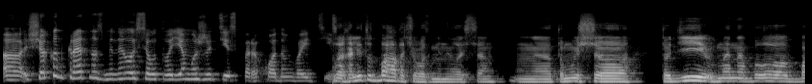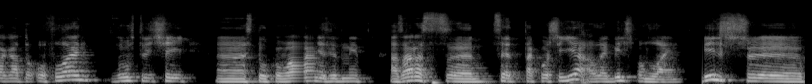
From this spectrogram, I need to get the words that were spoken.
А, що конкретно змінилося у твоєму житті з переходом в ІТ? Взагалі тут багато чого змінилося, тому що тоді в мене було багато офлайн зустрічей, е, спілкування з людьми. А зараз е, це також є, але більш онлайн, більш е,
